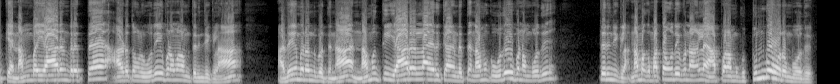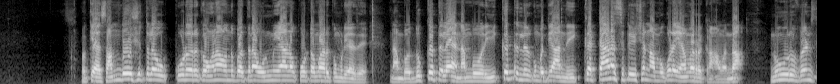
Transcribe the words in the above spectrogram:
ஓகே நம்ம யாருன்றத அடுத்தவங்களுக்கு உதவி பண்ணும்போது நம்ம தெரிஞ்சுக்கலாம். அதே மாதிரி வந்து பார்த்தீங்கன்னா நமக்கு யாரெல்லாம் இருக்காங்கன்றத நமக்கு உதவி பண்ணும்போது தெரிஞ்சுக்கலாம். நமக்கு மற்றவங்க உதவி பண்ணாங்களே அப்போ நமக்கு துன்பம் வரும்போது. ஓகே சந்தோஷத்தில் கூட இருக்கவங்களாம் வந்து பார்த்தீங்கன்னா உண்மையான கூட்டமாக இருக்க முடியாது. நம்ம துக்கத்தில் நம்ம ஒரு இக்கட்டில் இருக்கும் பற்றியா அந்த இக்கட்டான சுச்சுவேஷன் நம்ம கூட எவர் இருக்கான் அவன் தான் நூறு ஃப்ரெண்ட்ஸ்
